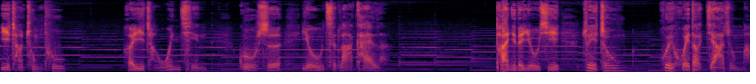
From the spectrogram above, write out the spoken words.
一场冲突和一场温情，故事由此拉开了。叛逆的游戏最终会回到家中吗？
